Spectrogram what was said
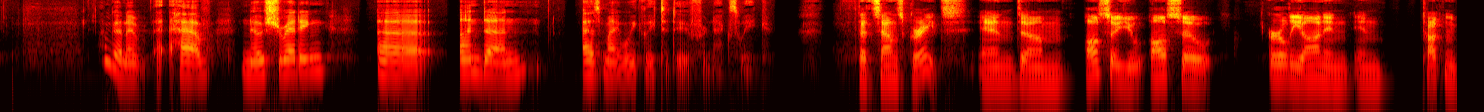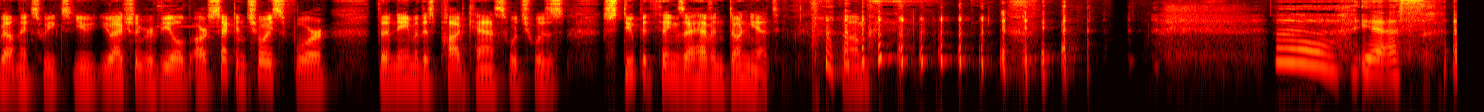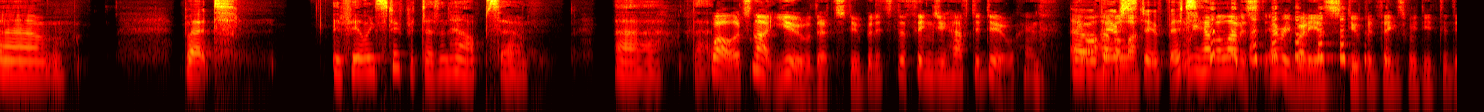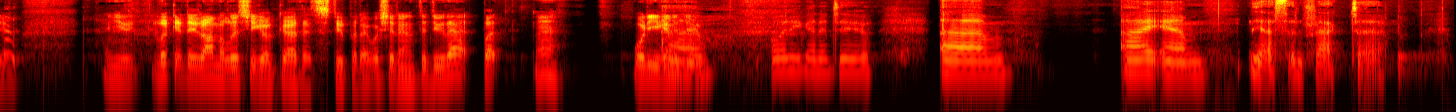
I'm going to have no shredding uh, undone as my weekly to do for next week. That sounds great. And um, also, you also early on in in talking about next week's, you you actually revealed our second choice for the name of this podcast, which was "Stupid Things I Haven't Done Yet." Um, yes. Um, but feeling stupid doesn't help. So, uh, that. well, it's not you that's stupid; it's the things you have to do. And oh, have they're a lot, stupid. We have a lot of everybody has stupid things we need to do. And you look at it on the list, you go, "God, that's stupid. I wish I didn't have to do that." But, eh, what are you going to do? what are you going to do? Um, I am, yes, in fact, uh,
